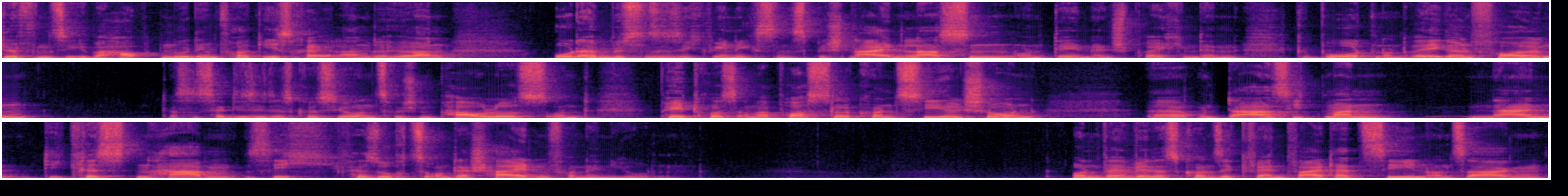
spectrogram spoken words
dürfen sie überhaupt nur dem Volk Israel angehören oder müssen sie sich wenigstens beschneiden lassen und den entsprechenden Geboten und Regeln folgen? Das ist ja diese Diskussion zwischen Paulus und Petrus am Apostelkonzil schon. Äh, und da sieht man, nein, die Christen haben sich versucht zu unterscheiden von den Juden. Und wenn wir das konsequent weiterziehen und sagen,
